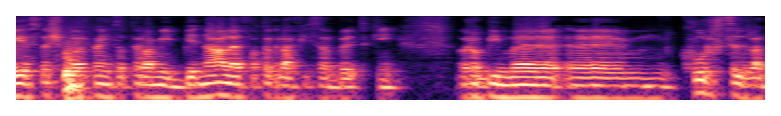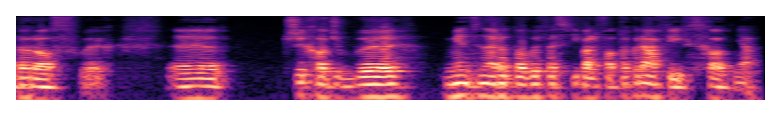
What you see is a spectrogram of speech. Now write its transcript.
jesteśmy organizatorami Biennale Fotografii Zabytki. Robimy kursy dla dorosłych, czy choćby Międzynarodowy Festiwal Fotografii Wschodnia.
